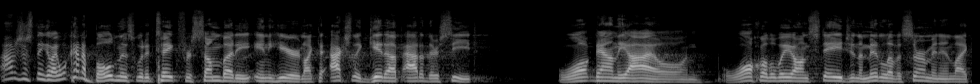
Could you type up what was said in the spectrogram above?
I was just thinking, like, what kind of boldness would it take for somebody in here, like, to actually get up out of their seat, walk down the aisle, and walk all the way on stage in the middle of a sermon and, like,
